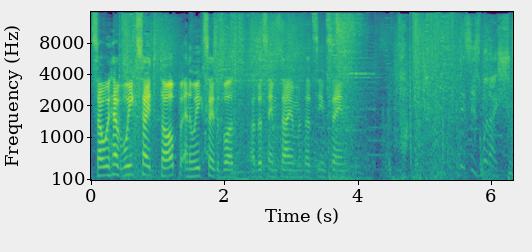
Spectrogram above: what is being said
So we have weak side top and weak side bot at the same time. That's insane. This is I shoot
